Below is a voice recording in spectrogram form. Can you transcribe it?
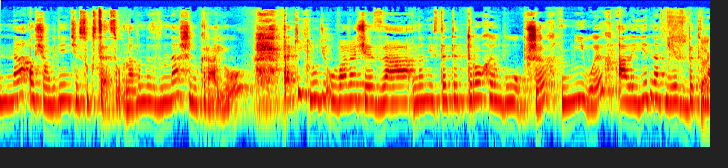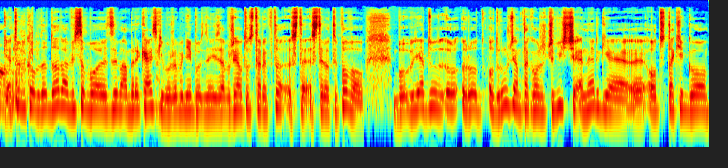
na osiągnięcie sukcesu. Natomiast w naszym kraju takich ludzi uważa się za, no niestety, trochę głupszych, miłych, ale jednak niezbyt tak, mądrych. ja tylko dodam, wiesz co, bo tym amerykańskim, może by nie, nie zabrzmiało to stereotypowo, bo ja tu odróżniam taką rzeczywiście energię e, od takiego,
